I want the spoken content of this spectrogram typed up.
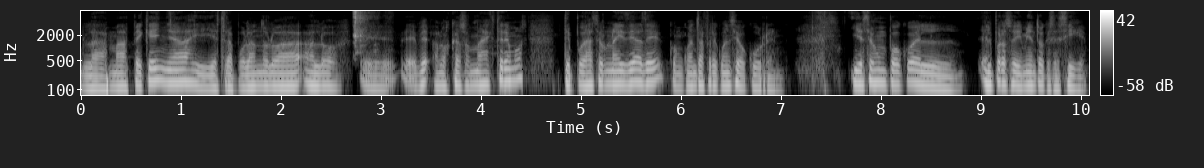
las más pequeñas y extrapolándolo a, los, eh, a los casos más extremos, te puedes hacer una idea de con cuánta frecuencia ocurren. Y ese es un poco el, el procedimiento que se sigue.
